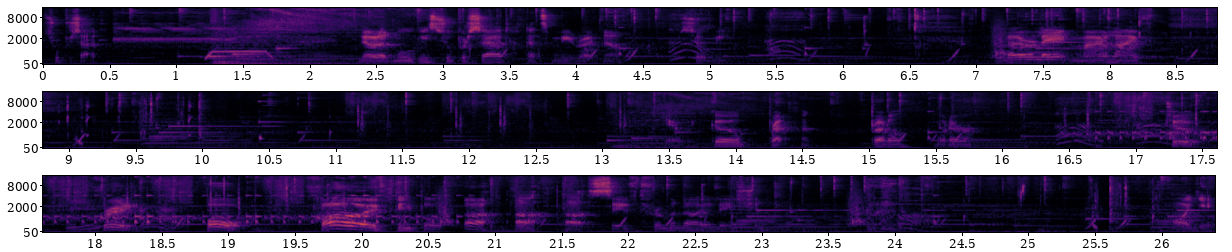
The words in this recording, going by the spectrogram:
Super sad. You know that movie, Super Sad? That's me right now. So me. Literally my life. There we go. Brett McBrettle, whatever. Two, three, four, five people. Ah, ah, ah, saved from annihilation. Oh yeah.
